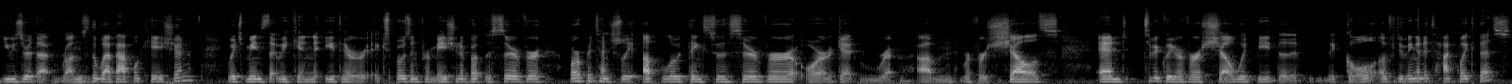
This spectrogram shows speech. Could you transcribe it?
user that runs the web application, which means that we can either expose information about the server or potentially upload things to the server or get re um, reverse shells. And typically reverse shell would be the, the goal of doing an attack like this.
